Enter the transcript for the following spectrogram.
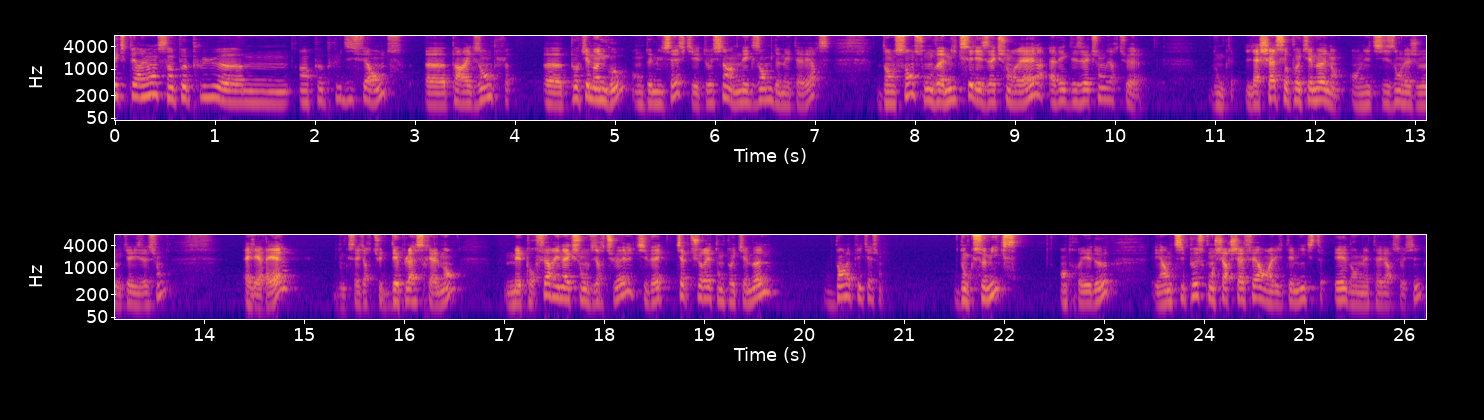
expériences un peu plus, euh, un peu différentes. Euh, par exemple, euh, Pokémon Go en 2016, qui est aussi un exemple de métaverse, dans le sens où on va mixer les actions réelles avec des actions virtuelles. Donc la chasse aux Pokémon en utilisant la géolocalisation, elle est réelle, donc c'est-à-dire tu te déplaces réellement, mais pour faire une action virtuelle qui va être capturer ton Pokémon dans l'application. Donc ce mix entre les deux est un petit peu ce qu'on cherche à faire en réalité mixte et dans le aussi,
